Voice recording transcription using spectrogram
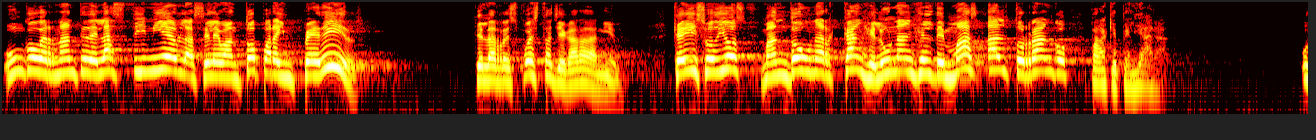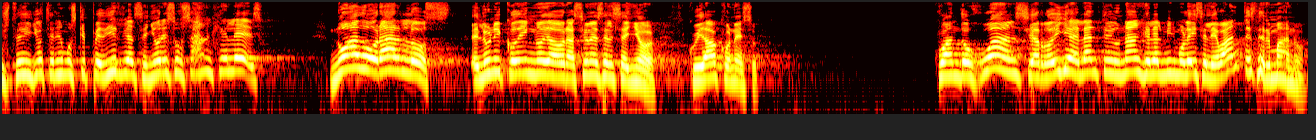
un gobernante de las tinieblas, se levantó para impedir que la respuesta llegara a Daniel. ¿Qué hizo Dios? Mandó un arcángel, un ángel de más alto rango para que peleara. Usted y yo tenemos que pedirle al Señor esos ángeles, no adorarlos. El único digno de adoración es el Señor. Cuidado con eso. Cuando Juan se arrodilla delante de un ángel, él mismo le dice, levántese hermano.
